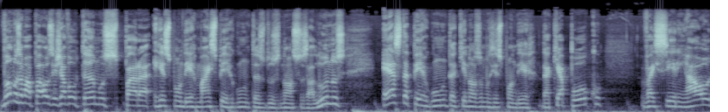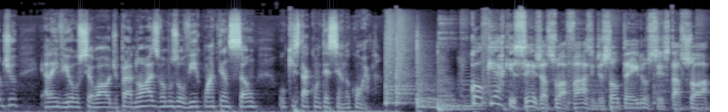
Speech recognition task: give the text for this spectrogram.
Vamos a uma pausa e já voltamos para responder mais perguntas dos nossos alunos. Esta pergunta que nós vamos responder daqui a pouco vai ser em áudio. Ela enviou o seu áudio para nós. Vamos ouvir com atenção o que está acontecendo com ela. Qualquer que seja a sua fase de solteiro, se está só,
